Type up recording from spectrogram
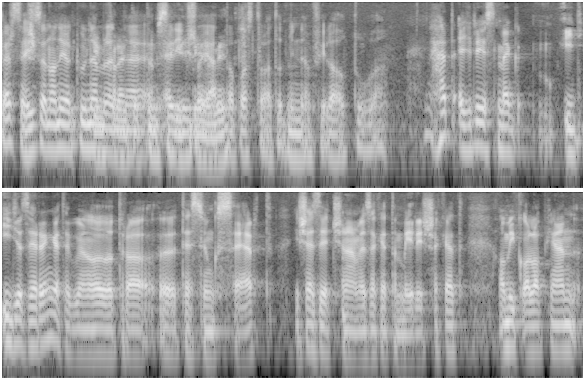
Persze, hiszen anélkül nem lenne elég saját tapasztalatod mindenféle autóval. Hát egyrészt meg így, így azért rengeteg olyan adatra teszünk szert, és ezért csinálom ezeket a méréseket, amik alapján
